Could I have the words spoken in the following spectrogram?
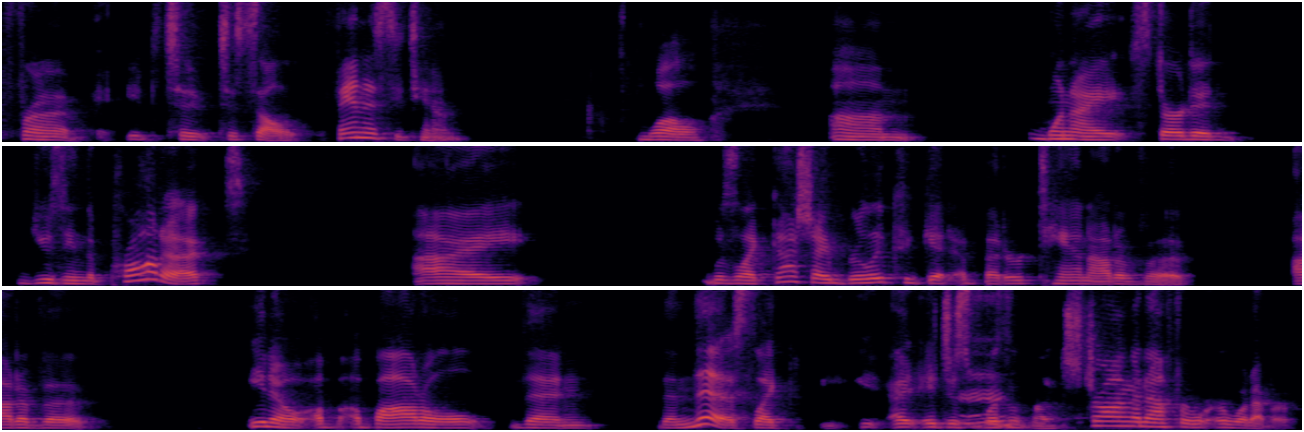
from to, to sell fantasy tan. Well, um, when I started using the product, I was like, gosh, I really could get a better tan out of a out of a you know a, a bottle than than this like it just mm-hmm. wasn't like strong enough or, or whatever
